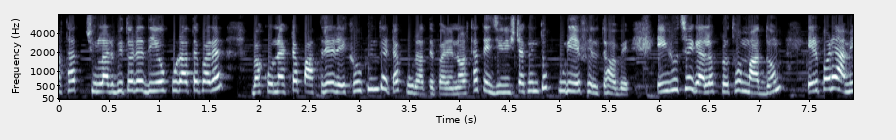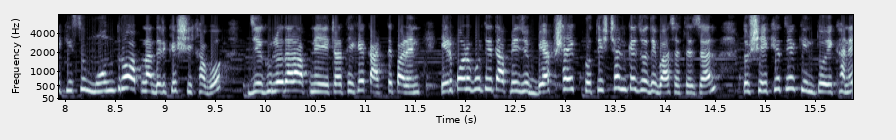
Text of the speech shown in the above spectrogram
অর্থাৎ চুলার ভিতরে দিয়েও পুড়াতে পারেন বা কোনো একটা পাত্রে রেখেও কিন্তু এটা পুড়াতে পারেন। অর্থাৎ এই জিনিসটা কিন্তু পুড়িয়ে ফেলতে হবে। এই হচ্ছে গেল প্রথম মাধ্যম। এরপরে আমি কিছু মন্ত্র আপনাদেরকে শিখাবো, যেগুলো দ্বারা আপনি এটা থেকে কাটতে পারেন। এর পরবর্তীতে আপনি যে ব্যবসায়িক প্রতিষ্ঠানকে যদি বাঁচাতে চান, তো সেই ক্ষেত্রে কিন্তু এখানে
